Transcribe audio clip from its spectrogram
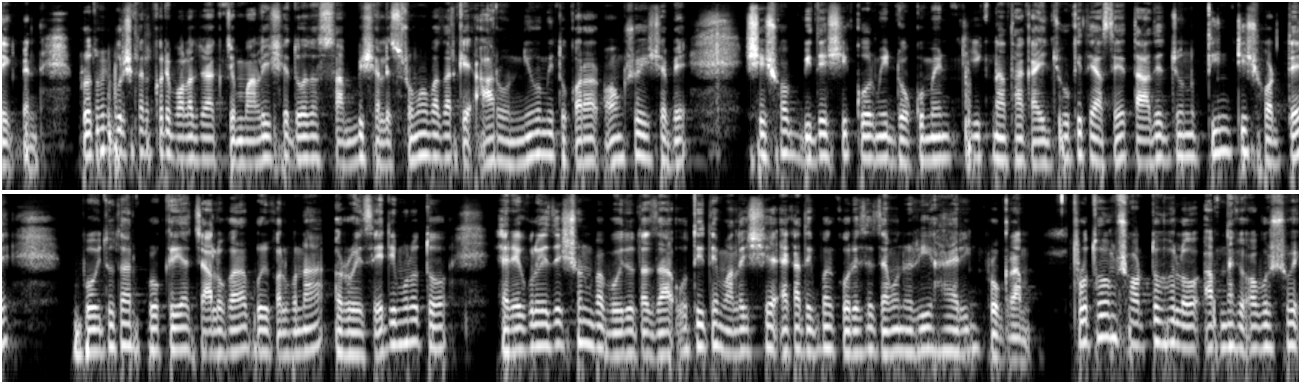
দেখবেন। প্রথমে পরিষ্কার করে বলা যাক যে মালয়েশিয়া দু হাজার ছাব্বিশ সালে শ্রম বাজারকে আরও নিয়মিত করার অংশ হিসেবে সেসব বিদেশি কর্মীর ডকুমেন্ট ঠিক না থাকায় ঝুঁকিতে আছে। তাদের জন্য তিনটি শর্তে বৈধতার প্রক্রিয়া চালু করার পরিকল্পনা রয়েছে। এটি মূলত রেগুলাইজেশন বা বৈধতা যা অতীতে মালয়েশিয়া একাধিকবার করেছে, যেমন রিহায়ারিং প্রোগ্রাম প্রথম শর্ত হলো আপনাকে অবশ্যই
